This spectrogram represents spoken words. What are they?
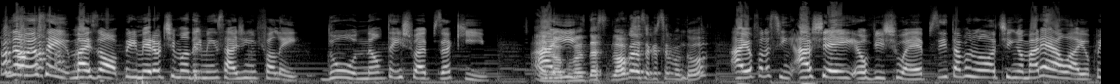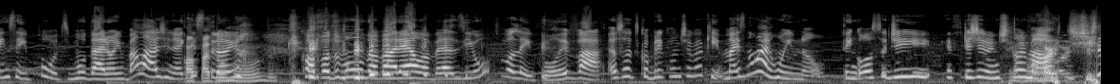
Não, eu sei, mas ó, primeiro eu te mandei mensagem e falei: Du, não tem Schweppes aqui. Aí, Aí- logo, logo essa que você mandou, Aí eu falei assim: achei, eu vi Schweppes e tava numa latinha amarela. Aí eu pensei: putz, mudaram a embalagem, né? que Copa estranho. do Mundo. Copa do Mundo, amarela, Brasil. Falei, vou levar. Eu só descobri quando chegou aqui. Mas não é ruim, não. Tem gosto de refrigerante normal. Morte.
